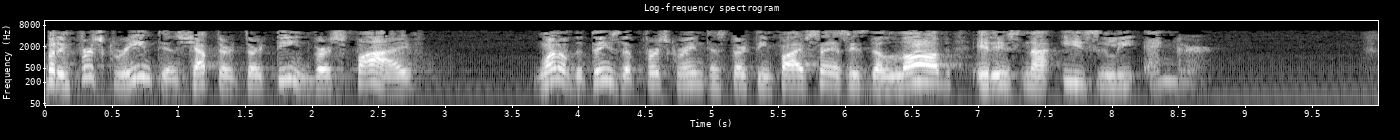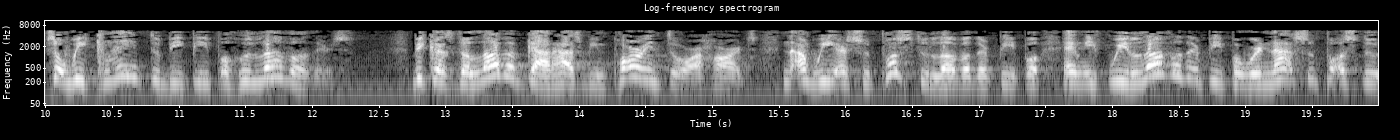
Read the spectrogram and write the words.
But in 1 Corinthians chapter 13, verse 5, one of the things that 1 Corinthians 13:5 says is the love it is not easily angered. So we claim to be people who love others. Because the love of God has been poured into our hearts. Now we are supposed to love other people, and if we love other people, we're not supposed to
